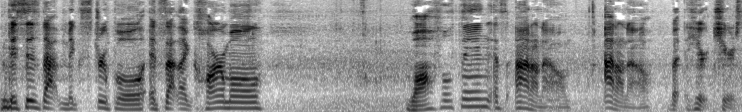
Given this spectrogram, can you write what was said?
this is that McStroople. It's that like caramel waffle thing. It's I don't know. I don't know. But here, cheers.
